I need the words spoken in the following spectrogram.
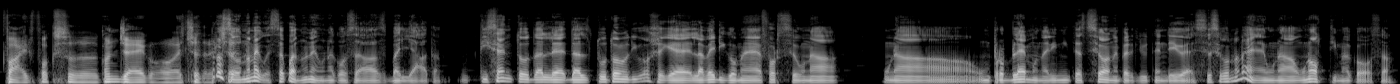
Firefox con Jago, eccetera. Però eccetera. secondo me questa qua non è una cosa sbagliata. Ti sento dalle, dal tuo tono di voce che la vedi come forse una, una, un problema, una limitazione per gli utenti iOS. Secondo me è una, un'ottima cosa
